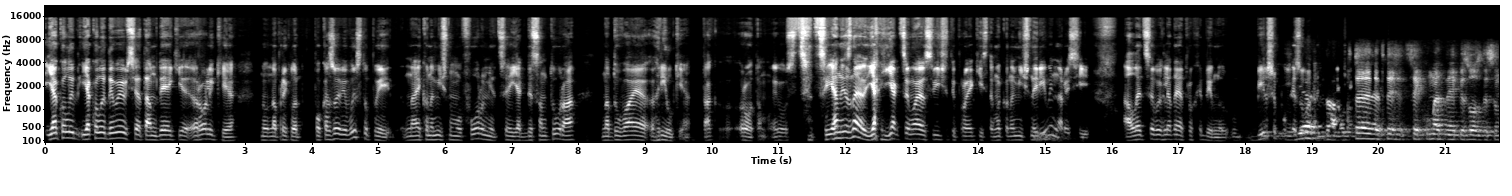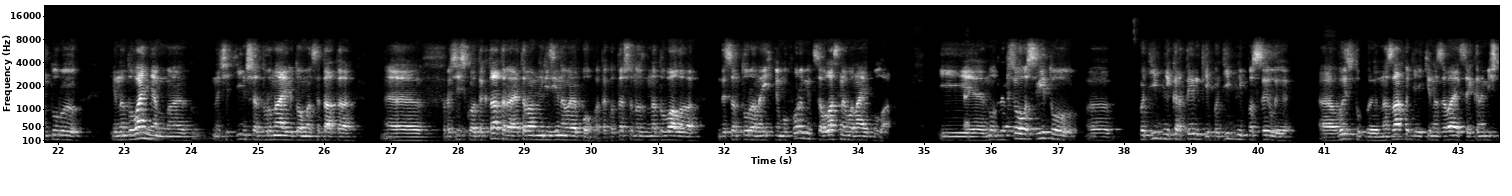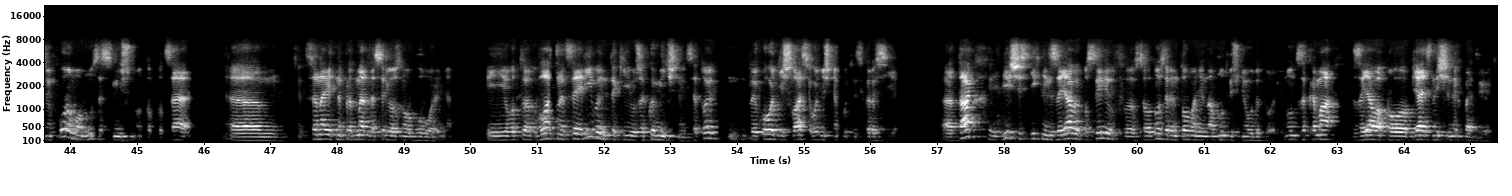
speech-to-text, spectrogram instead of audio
я коли я коли дивився там деякі ролики. Ну, наприклад, показові виступи на економічному форумі це як десантура надуває грілки так ротом. І ось це, це я не знаю, як як це має свідчити про якийсь там економічний рівень на Росії, але це виглядає трохи дивно. Більше показувати. Да, це, це цей куметний епізод з десантурою і надуванням. Е, значить, інша дурна і відома цитата е, російського диктатора: це вам не резинова попа. Так, от те, що надувала десантура на їхньому форумі, це власне вона і була. І ну для всього світу е, подібні картинки, подібні посили, е, виступи на заході, які називаються економічним форумом. Ну це смішно. Тобто, це, ем, це навіть не предмет для серйозного обговорення. І от власне цей рівень, такий уже комічний, це той, до якого дійшла сьогоднішня путінська Росія. Е, так, більшість їхніх заяв і посилів е, все одно зорієнтовані на внутрішню аудиторію. Ну, зокрема, заява про п'ять знищених патріотів.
